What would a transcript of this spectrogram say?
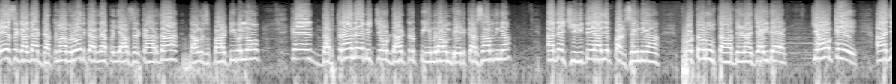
ਇਸ ਗੱਲ ਦਾ ਡਟਵਾਂ ਵਿਰੋਧ ਕਰਨਾ ਪੰਜਾਬ ਸਰਕਾਰ ਦਾ ਕਾਂਗਰਸ ਪਾਰਟੀ ਵੱਲੋਂ ਕਿ ਦਫ਼ਤਰਾਂ ਦੇ ਵਿੱਚੋਂ ਡਾਕਟਰ ਭੀਮ ਰਾਓ ਅੰਬੇਡਕਰ ਸਾਹਿਬ ਦੀਆਂ ਅਤੇ ਸ਼ਹੀਦ ਆਜਮ ਭਗਤ ਸਿੰਘ ਦੀਆਂ ਫੋਟੋ ਨੂੰ ਉਤਾਰ ਦੇਣਾ ਚਾਹੀਦਾ ਹੈ। ਕਿਉਂਕਿ ਅੱਜ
